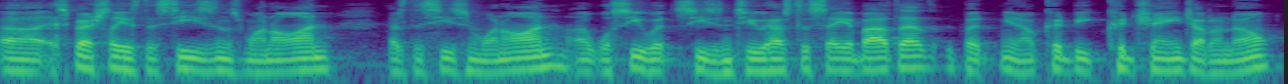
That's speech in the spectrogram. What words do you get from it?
uh, especially as the seasons went on. As the season went on, uh, we'll see what season two has to say about that. But you know, could be could change. I don't know.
